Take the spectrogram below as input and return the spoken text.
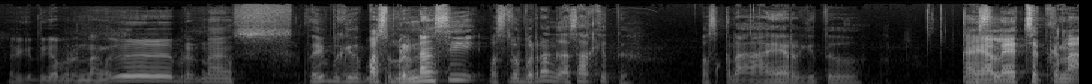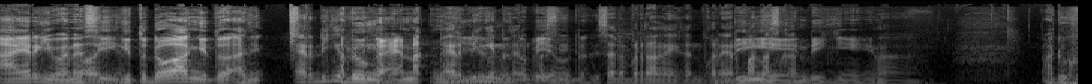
hari ketiga berenang eh berenang Tapi begitu pas lu- berenang sih pas lu berenang nggak sakit tuh. Pas kena air gitu. kayak lecet kena air gimana Oh, sih iya. gitu doang gitu anjing Air dingin. Aduh, berarti nggak kan? enak nih, Air ya dingin kan tapi ya pasti udah. di sana berenang ya kan, bukan air dingin panas kan. dingin Nah, aduh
